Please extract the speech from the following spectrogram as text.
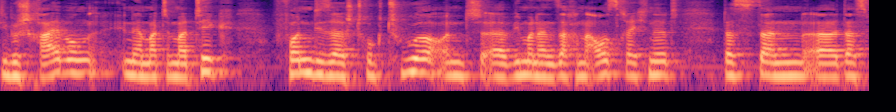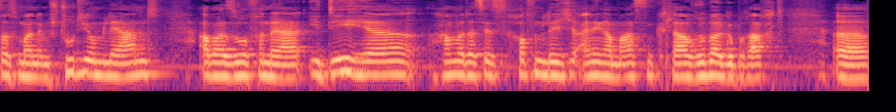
die Beschreibung in der Mathematik von dieser Struktur und äh, wie man dann Sachen ausrechnet. Das ist dann äh, das, was man im Studium lernt. Aber so von der Idee her haben wir das jetzt hoffentlich einigermaßen klar rübergebracht. Äh,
